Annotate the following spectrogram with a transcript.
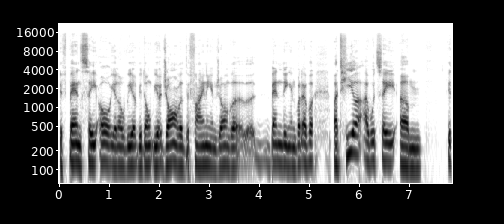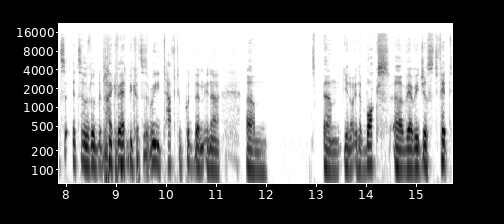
if bands say, "Oh, you know, we are, we don't we are genre defining and genre uh, bending and whatever." But here, I would say um, it's it's a little bit like that because it's really tough to put them in a um, um, you know, in a box uh, where we just fit,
